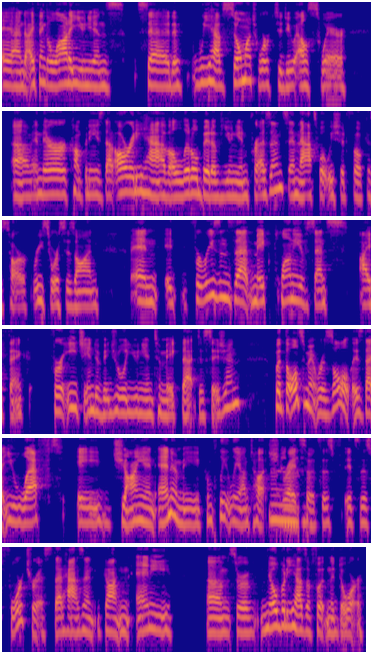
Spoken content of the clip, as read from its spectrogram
And I think a lot of unions said, we have so much work to do elsewhere. Um, and there are companies that already have a little bit of union presence, and that's what we should focus our resources on and it, for reasons that make plenty of sense, I think, for each individual union to make that decision. But the ultimate result is that you left a giant enemy completely untouched, mm-hmm. right? So it's this it's this fortress that hasn't gotten any um, sort of nobody has a foot in the door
